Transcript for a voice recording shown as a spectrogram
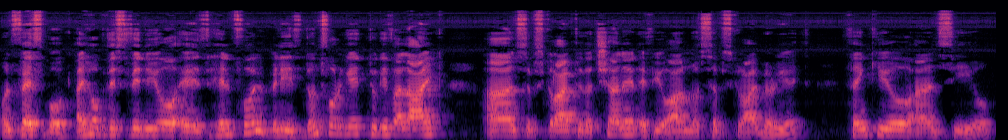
on Facebook. I hope this video is helpful. Please don't forget to give a like and subscribe to the channel if you are not subscriber yet. Thank you and see you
